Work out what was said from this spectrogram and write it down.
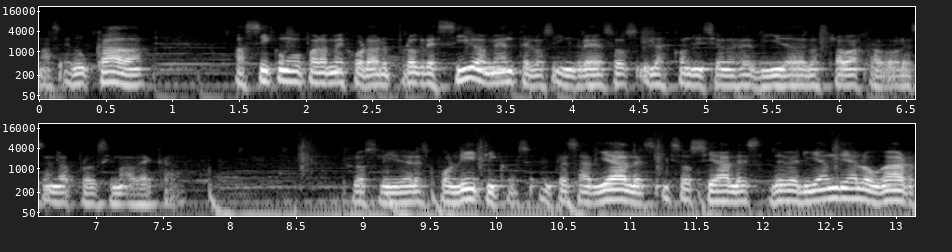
más educada, así como para mejorar progresivamente los ingresos y las condiciones de vida de los trabajadores en la próxima década. Los líderes políticos, empresariales y sociales deberían dialogar,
